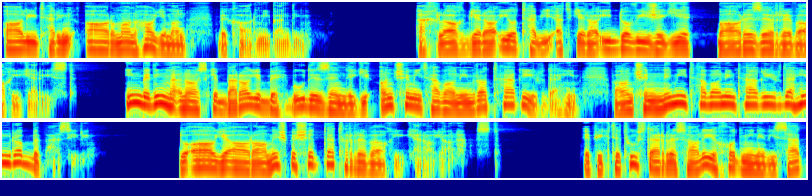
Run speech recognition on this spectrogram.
عالیترین آرمانهایمان به کار میبندیم. اخلاق گرایی و طبیعت گرایی دو ویژگی بارز رواقیگری است. این بدین معناست که برای بهبود زندگی آنچه می توانیم را تغییر دهیم و آنچه نمی توانیم تغییر دهیم را بپذیریم. دعای آرامش به شدت رواقی گرایان است. اپیکتتوس در رساله خود می نویسد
